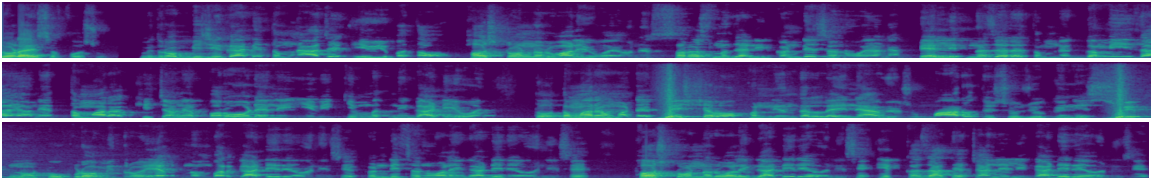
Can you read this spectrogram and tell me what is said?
જોડાઈ શકો છો. મિત્રો, બીજી ગાડી તમને આજે એવી બતાવો. ફર્સ્ટ ઓનર વાળી હોય અને સરસ મજાની કન્ડિશન હોય અને પહેલી જ નજરે તમને ગમી જાય અને તમારા ખીચાને પરવડે ને એવી કિંમતની ગાડી હોય, તો તમારા માટે સ્પેશિયલ ઓફરની અંદર લઈને આવ્યો છું. મારુતિ સુઝુકીની સ્વિફ્ટનો ટુકડો, મિત્રો. એક નંબર ગાડી રહેવાની છે કન્ડિશન વાળી ગાડી રહેવાની છે. ફર્સ્ટ ઓનર વાળી ગાડી રહેવાની છે, એક જ હાથે ચાલેલી ગાડી રહેવાની છે.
